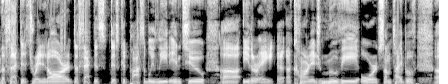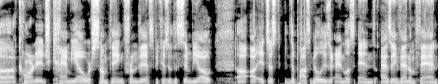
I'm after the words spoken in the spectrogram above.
the fact that it's rated R, the fact that this could possibly lead into uh, either a, a Carnage movie or some type of uh, Carnage cameo or something from this because of the symbiote. Uh, uh, it just, the possibilities are endless. And as a Venom fan,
